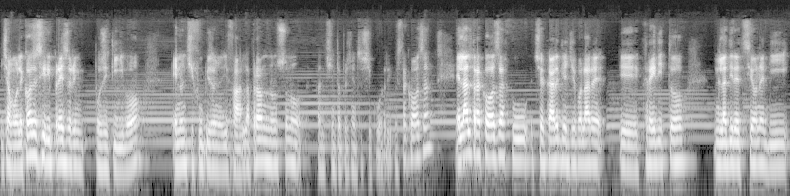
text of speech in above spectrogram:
diciamo, le cose si ripresero in positivo e non ci fu bisogno di farla, però non sono al 100% sicuro di questa cosa. E l'altra cosa fu cercare di agevolare eh, credito nella direzione di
